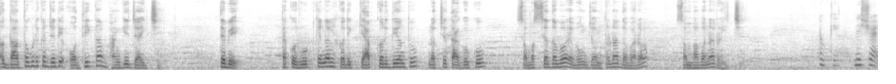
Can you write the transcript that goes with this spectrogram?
ଆଉ ଦାନ୍ତଗୁଡ଼ିକ ଯଦି ଅଧିକା ଭାଙ୍ଗି ଯାଇଛି ତେବେ ତାକୁ ରୁଟ୍ କେନାଲ କରି କ୍ୟାପ୍ କରିଦିଅନ୍ତୁ ନଚେତ ଆଗକୁ ସମସ୍ୟା ଦେବ ଏବଂ ଯନ୍ତ୍ରଣା ଦେବାର ସମ୍ଭାବନା ରହିଛି ওকে নিশ্চয়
